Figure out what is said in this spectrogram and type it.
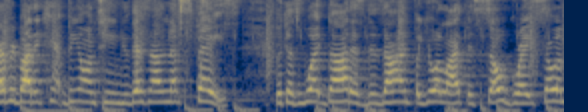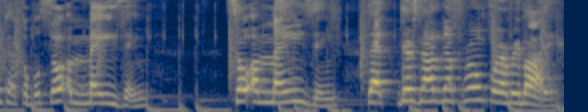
Everybody can't be on team you. There's not enough space because what God has designed for your life is so great, so impeccable, so amazing, so amazing that there's not enough room for everybody.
